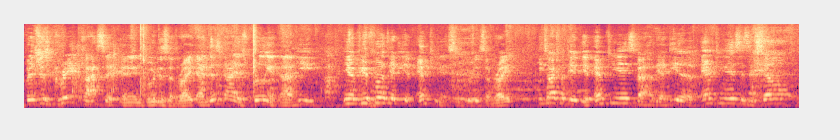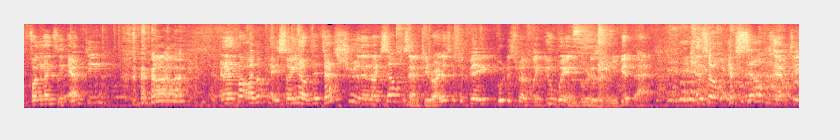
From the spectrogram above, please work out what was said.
but it's this great classic in, Buddhism, right? And this guy is brilliant. Uh, he, you know, if you're familiar with the idea of emptiness in Buddhism, right? He talks about the idea of emptiness, about how the idea of emptiness is itself fundamentally empty. Um, and I thought, like, okay, so you know, that's true, then like self is empty, right? That's like the big Buddhist like you win Buddhism when you get that. And so if self is empty,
